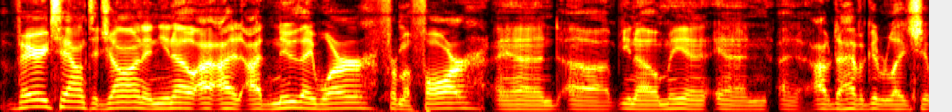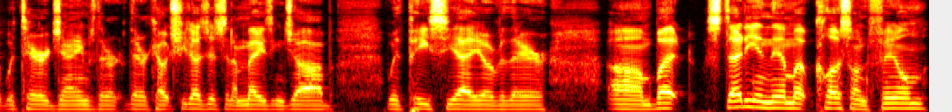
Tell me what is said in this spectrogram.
Very talented, John. And you know, I, I knew they were from afar, and uh, you know, me and, and I have a good relationship with Tara James, their their coach. She does just an amazing job with PCA over there. Um, but studying them up close on film,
